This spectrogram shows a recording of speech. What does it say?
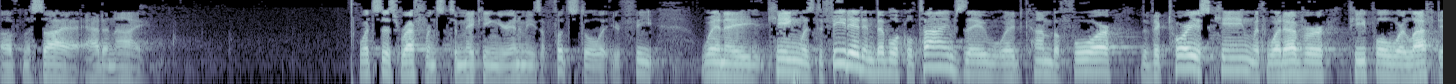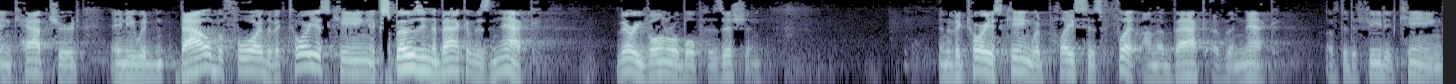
of Messiah, Adonai. What's this reference to making your enemies a footstool at your feet? When a king was defeated in biblical times, they would come before the victorious king with whatever people were left and captured, and he would bow before the victorious king, exposing the back of his neck. Very vulnerable position. And the victorious king would place his foot on the back of the neck of the defeated king,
